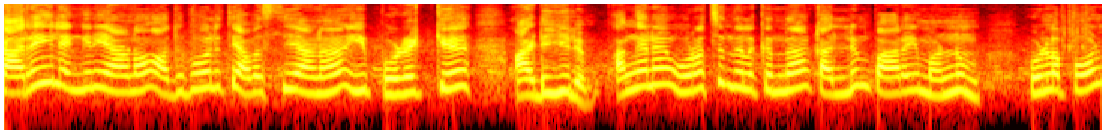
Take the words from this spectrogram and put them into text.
കരയിൽ എങ്ങനെയാണോ അതുപോലത്തെ അവസ്ഥയാണ് ഈ പുഴയ്ക്ക് അടിയിലും. അങ്ങനെ ഉറച്ചു നിൽക്കുന്ന കല്ലും പാറയും മണ്ണും ഉള്ളപ്പോൾ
